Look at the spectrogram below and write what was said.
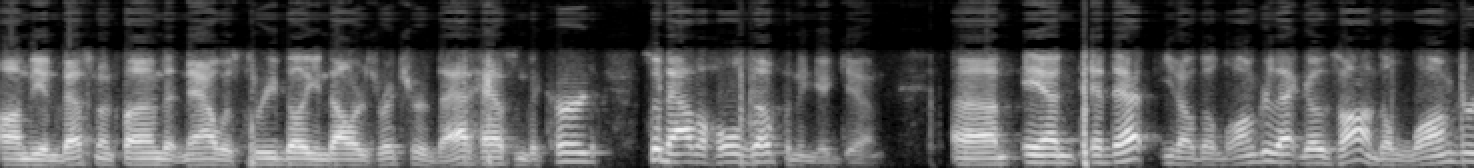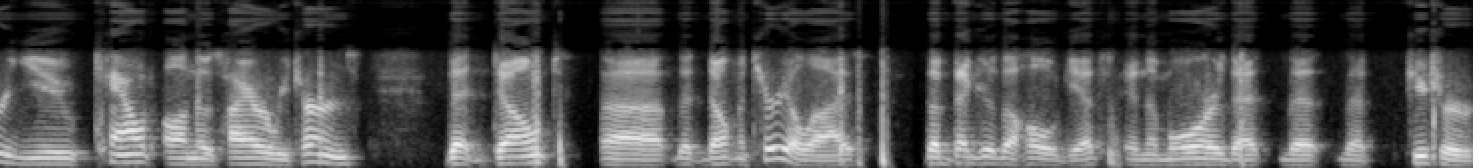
on the investment fund that now was three billion dollars richer. That hasn't occurred, so now the hole's opening again. Um, and and that you know the longer that goes on, the longer you count on those higher returns that don't uh, that don't materialize, the bigger the hole gets, and the more that that that future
